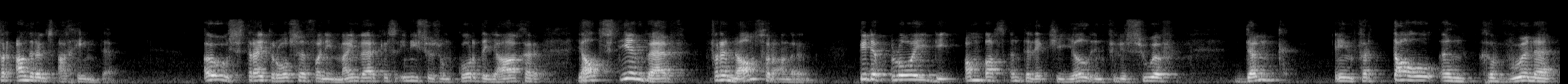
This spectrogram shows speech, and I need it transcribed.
veranderingsagente. Ou strydrosse van die mynwerkersunie soos om Korde Jager help steenwerf vir 'n naamsverandering. Piet deploy die ambagsintellektueel en filosoof dink en vertaal in gewone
